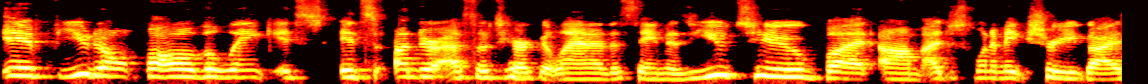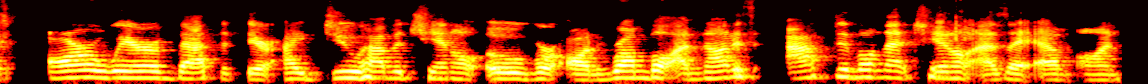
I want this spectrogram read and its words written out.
if you don't follow the link, it's it's under Esoteric Atlanta, the same as YouTube. But um, I just want to make sure you guys are aware of that. That there, I do have a channel over on Rumble. I'm not as active on that channel as I am on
